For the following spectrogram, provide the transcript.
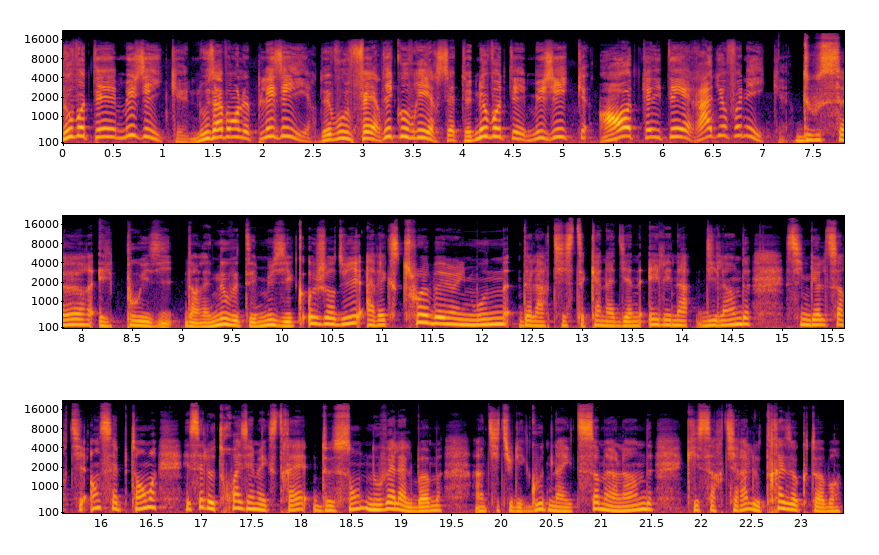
Nouveauté musique. Nous avons le plaisir de vous faire découvrir cette nouveauté musique en haute qualité radiophonique. Douceur et poésie dans la nouveauté musique aujourd'hui avec Strawberry Moon de l'artiste canadienne Elena Dilland, single sorti en septembre et c'est le troisième extrait de son nouvel album intitulé Goodnight Summerland qui sortira le 13 octobre.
